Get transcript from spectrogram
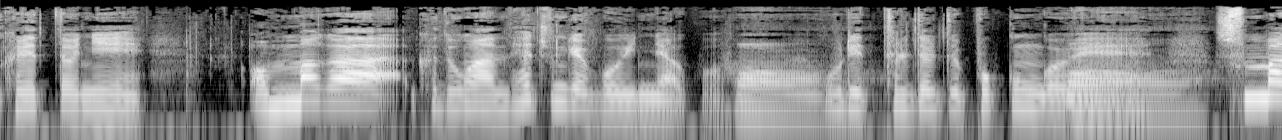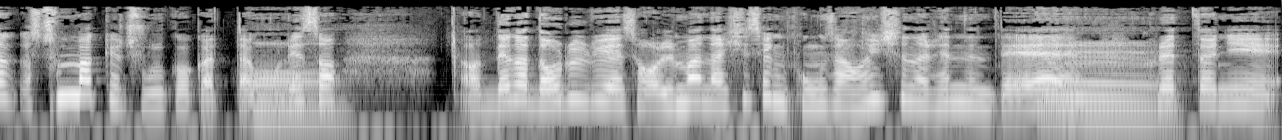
그랬더니 엄마가 그동안 해준 게 뭐 있냐고. 어. 우리 들들들 볶은 거에 어. 숨막 숨 막혀 죽을 것 같다고. 어. 그래서 어, 내가 너를 위해서 얼마나 희생 봉사 헌신을 했는데 네. 그랬더니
